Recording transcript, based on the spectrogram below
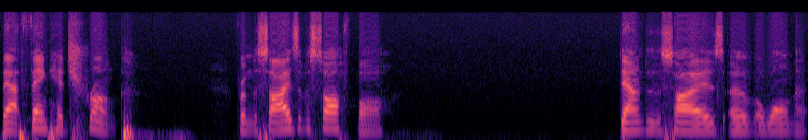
That thing had shrunk from the size of a softball down to the size of a walnut.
